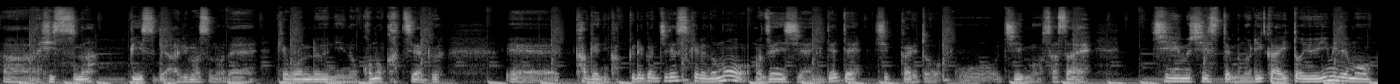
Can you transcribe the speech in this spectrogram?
あ必須なピースでありますのでケボン・ルーニーのこの活躍えー、影に隠れがちですけれども、まあ、全試合に出てしっかりとチームを支えチームシステムの理解という意味でも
